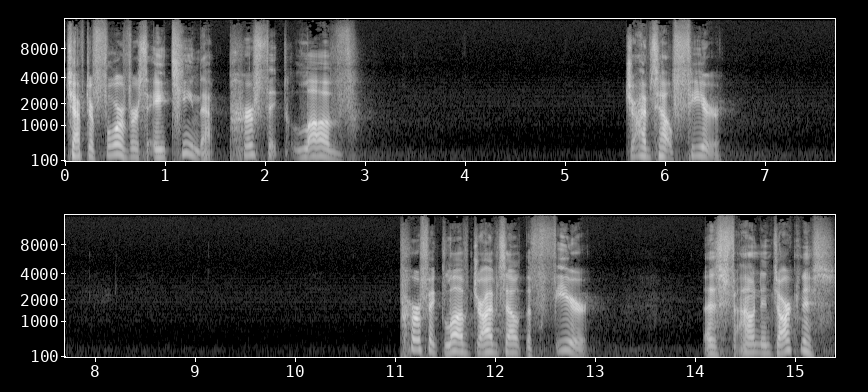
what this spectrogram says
chapter 4, verse 18, that perfect love drives out fear. Perfect love drives out the fear that is found in darkness.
